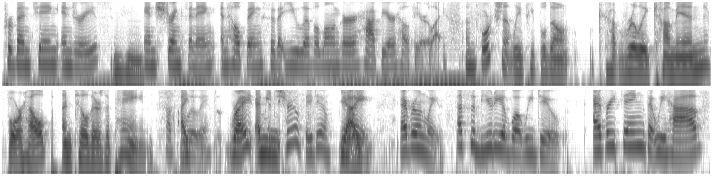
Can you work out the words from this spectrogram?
preventing injuries Mm-hmm. and strengthening and helping so that you live a longer, happier, healthier life. Unfortunately, people don't really come in for help until there's a pain. I- Absolutely. right? I mean, It's true. They do. They Yeah. wait. Everyone waits. That's the beauty of what we do. Everything that we have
